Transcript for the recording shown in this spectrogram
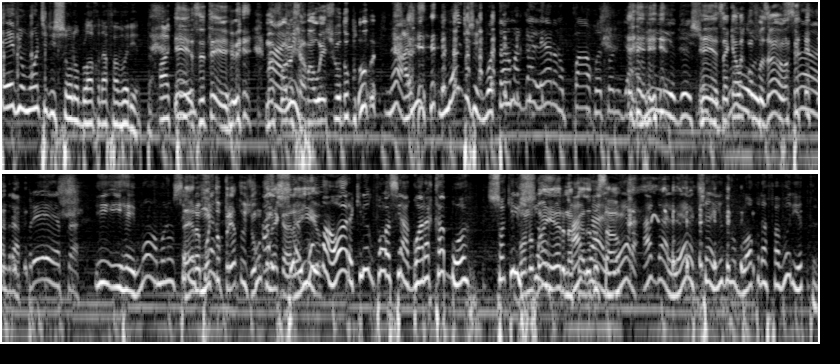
teve um monte de show no bloco da favorita. Ok. Isso, teve. Mas aí, foram chamar o Exu do Blue. Não, aí um monte de gente. Botaram uma galera no palco, é Tony Garrido, Exu. Isso, aquela confusão. Sandra, Preta e, e Rei Momo, não sei. Era muito preto junto, aí né, cara? Aí uma hora que nego falou assim: agora acabou. Só que eles Vou no tinham, banheiro, na pedra galera, do sal. A galera tinha ido no bloco da favorita.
